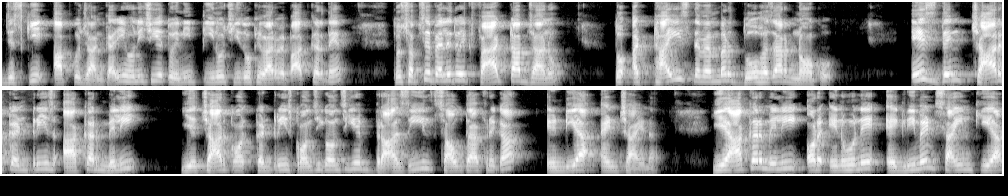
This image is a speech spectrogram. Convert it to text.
जिसकी आपको जानकारी होनी चाहिए। तो इन्हीं तीनों चीज़ों के बारे में बात करते हैं। तो सबसे पहले तो एक फैक्ट आप जानो तो 28 नवंबर 2009 को इस दिन चार कंट्रीज़ आकर मिली। ये चार कंट्रीज़ कौन सी कौन सी है? Brazil, South Africa, India and China. ये आकर मिली और इन्होंने एग्रीमेंट साइन किया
